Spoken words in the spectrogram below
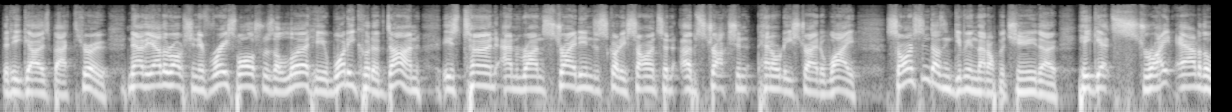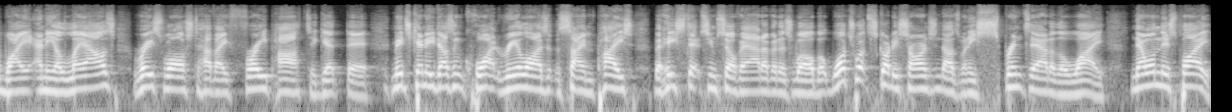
that he goes back through. Now, the other option, if Reece Walsh was alert here, what he could have done is turned and run straight into Scotty Sorensen, obstruction penalty straight away. Sorensen doesn't give him that opportunity though. He gets straight out of the way and he allows Reece Walsh to have a free path to get there. Mitch Kenny doesn't quite realise at the same pace, but he steps himself out of it as well. But watch what Scotty Sorensen does when he sprints out of the way. Now, on this play,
